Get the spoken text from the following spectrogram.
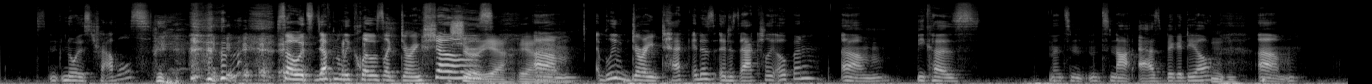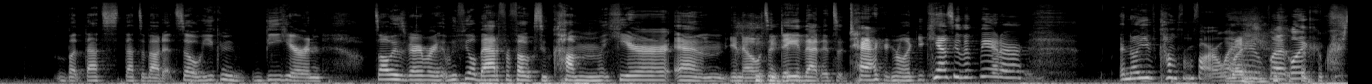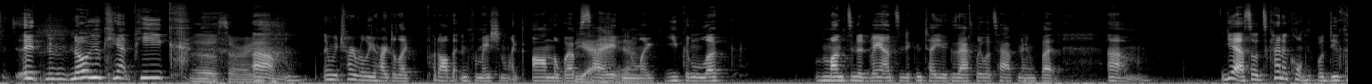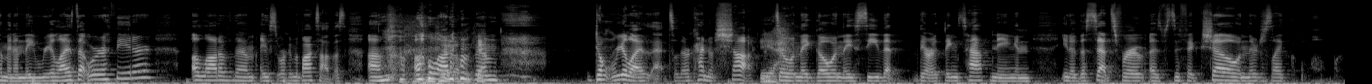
noise travels, so it's definitely closed like during shows. Sure, yeah, yeah, Um, I believe during tech it is it is actually open um, because it's it's not as big a deal. Mm-hmm. Um, but that's that's about it. So you can be here and. It's always very, very. We feel bad for folks who come here and you know it's a day that it's attack and we're like, you can't see the theater. I know you've come from far away, Right. but like, it, no, you can't peek. Oh, sorry. Um, and we try really hard to like put all that information like on the website Yeah, yeah. and like you can look months in advance and it can tell you exactly what's happening. But um, yeah, so it's kind of cool when people do come in and they realize that we're a theater. A lot of them, I used to work in the box office. Um, a lot of them don't realize that, so they're kind of shocked. Yeah. And so when they go and they see that there are things happening and you know the sets for a specific show, and they're just like, "Oh,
